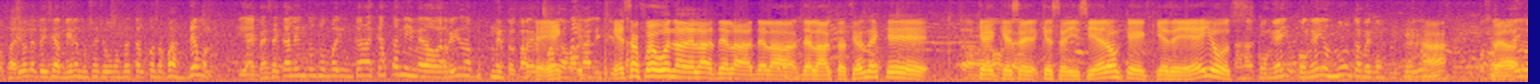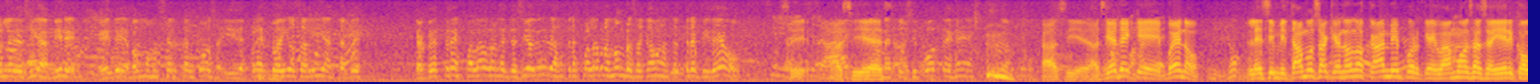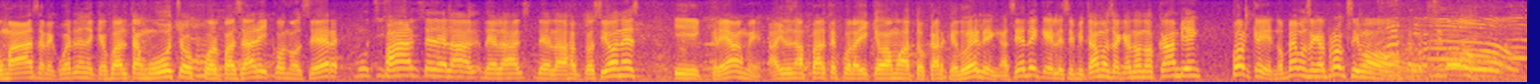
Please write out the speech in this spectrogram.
O sea, yo les decía, miren muchachos, vamos a hacer tal cosa, va, démosle. Y hay veces que alguien con su bayuncada que hasta a mí me daba risa, me tocaba Eh, bajar y eh, chistar. esa fue una de, las de, la- de, la- de las actuaciones que, Ajá, que sea. se, que se hicieron, que, que de ellos. Ajá, con ellos, con ellos nunca me compliqué yo. Ajá. O sea, yo ellos les decía, mire, es de, vamos a hacer tal cosa. Y de presto ellos salían, tal vez, tal vez tres palabras les decía yo y de esas tres palabras, no, hombre, sacaban hasta tres videos. Sí, así es. Eh. Así es, así es de que, bueno, les invitamos a que no nos cambien porque vamos a seguir con más. Recuerden de que faltan muchos por pasar y conocer parte de, la- de, las, de las actuaciones. Y créanme, hay unas partes por ahí que vamos a tocar que duelen. Así es de que les invitamos a que no nos cambien porque nos vemos en el próximo. ¡Hasta el próximo!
